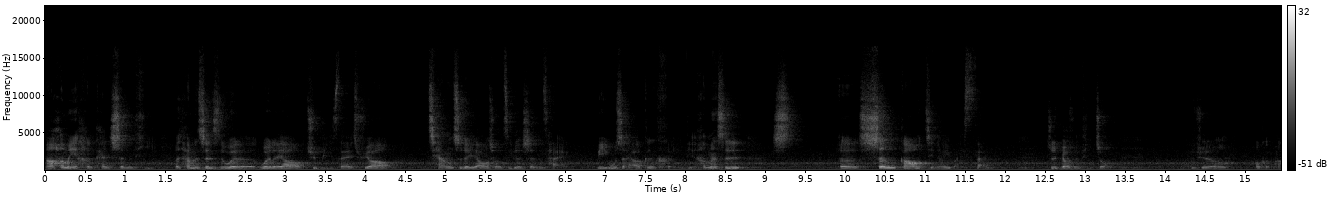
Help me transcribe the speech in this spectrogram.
然后他们也很看身体，而他们甚至为了为了要去比赛，需要强制的要求自己的身材比舞者还要更狠一点。他们是呃身高减掉一百三，就是标准体重，我觉得哦好可怕，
